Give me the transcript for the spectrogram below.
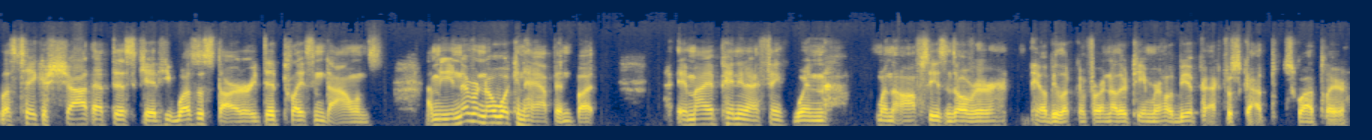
Let's take a shot at this kid. He was a starter. He did play some downs. I mean, you never know what can happen, but in my opinion, I think when when the off season's over, he'll be looking for another team or he'll be a practice squad squad player.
